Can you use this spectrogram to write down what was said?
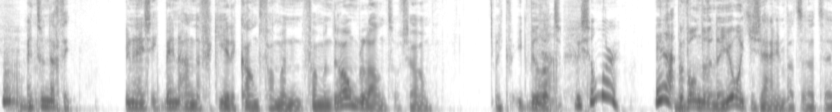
Hmm. En toen dacht ik ineens, ik ben aan de verkeerde kant van mijn, van mijn droom beland of zo. Ik, ik wil Ja, dat bijzonder. Ja. bewonderende jongetje zijn. Wat, wat eh,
